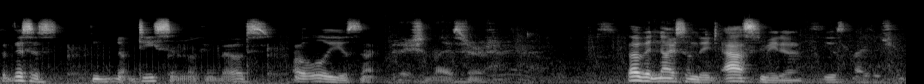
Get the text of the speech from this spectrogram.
But this is no, decent looking though. It's, oh, we'll use night vision laser. That would been nice when they asked me to use night vision.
